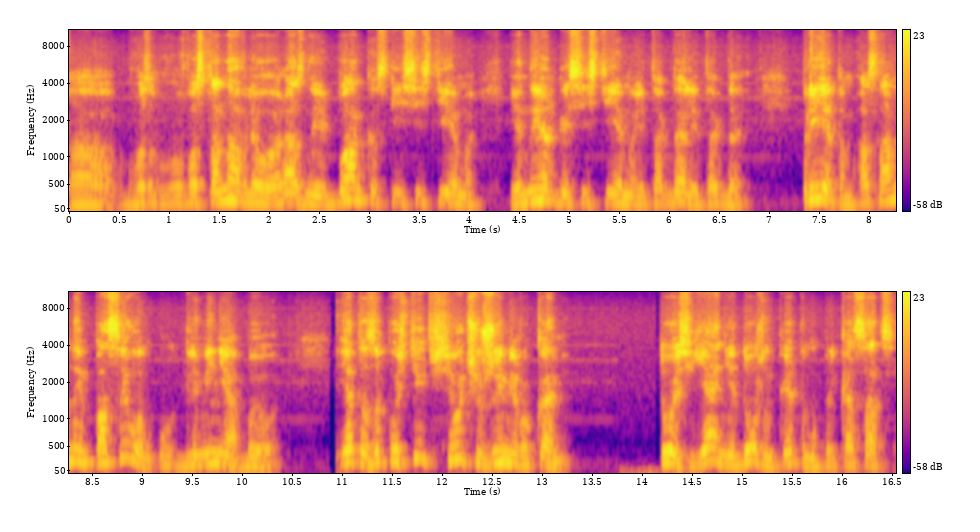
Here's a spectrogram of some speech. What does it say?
э, восстанавливал разные банковские системы, энергосистемы и так далее, и так далее. При этом основным посылом для меня было это запустить все чужими руками. То есть я не должен к этому прикасаться.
